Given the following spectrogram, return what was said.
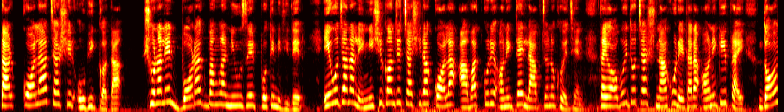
তার কলা চাষের অভিজ্ঞতা। শোনালেন বরাক বাংলা নিউজের প্রতিনিধিদের। এও জানালেন, নিশিগঞ্জের চাষিরা কলা আবাদ করে অনেকটাই লাভজনক হয়েছেন। তাই অবৈধ চাষ না করে তারা অনেকেই প্রায় দশ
